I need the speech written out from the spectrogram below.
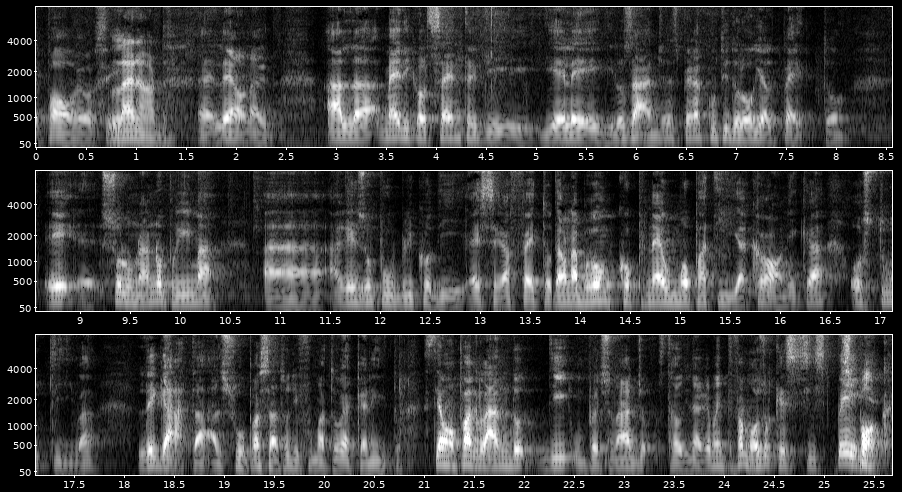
è povero, sì. Leonard. eh, Leonard al Medical Center di, di LA, di Los Angeles, per acuti dolori al petto e eh, solo un anno prima eh, ha reso pubblico di essere affetto da una broncopneumopatia cronica ostruttiva legata al suo passato di fumatore accanito. Stiamo parlando di un personaggio straordinariamente famoso che si spegne Spock.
